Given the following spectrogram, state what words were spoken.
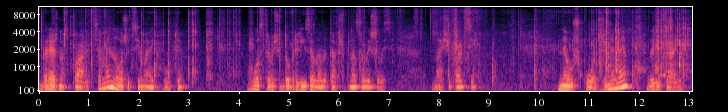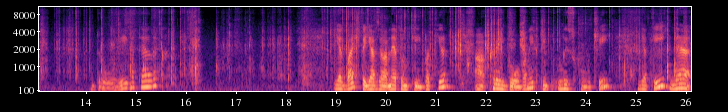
Обережно з пальцями. Ножиці мають бути гострими, щоб добре різали, але так, щоб у нас залишились наші пальці неушкодженими. Вирізаю другий метелик. Як бачите, я взяла не тонкий папір, а крейдований, такий лискучий, який не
